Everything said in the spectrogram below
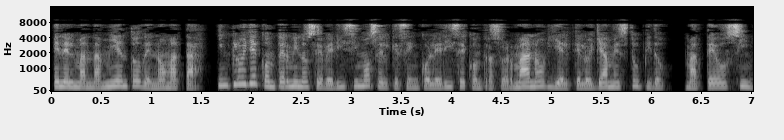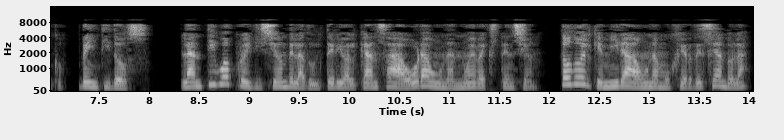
En el mandamiento de no matar, incluye con términos severísimos el que se encolerice contra su hermano y el que lo llame estúpido, Mateo 5, 22. La antigua prohibición del adulterio alcanza ahora una nueva extensión. Todo el que mira a una mujer deseándola,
